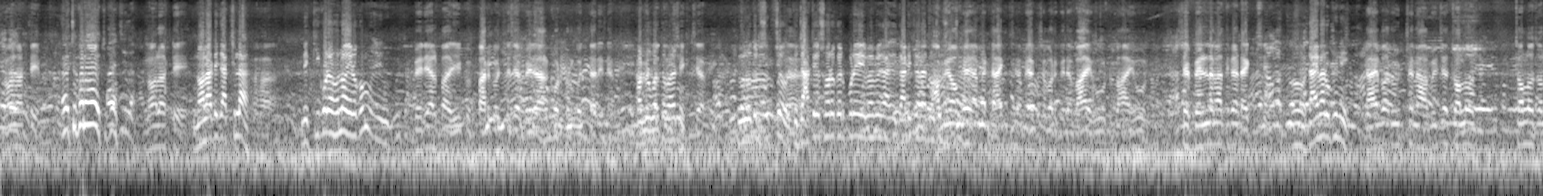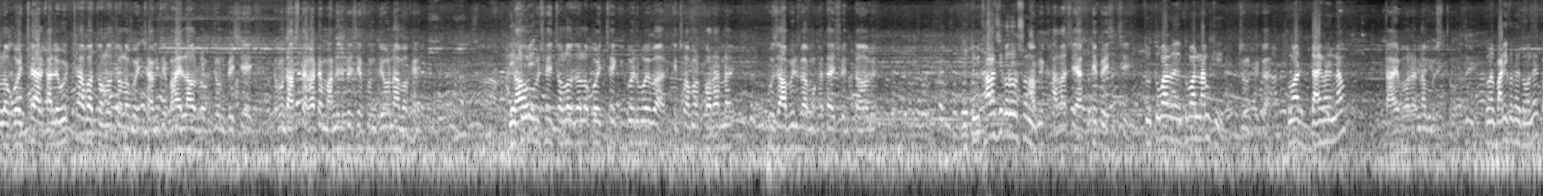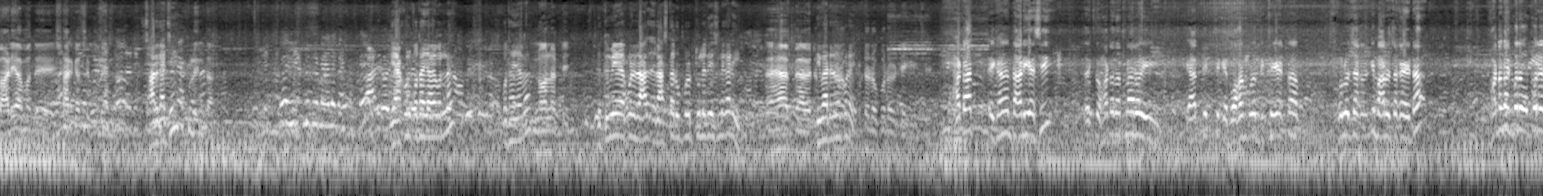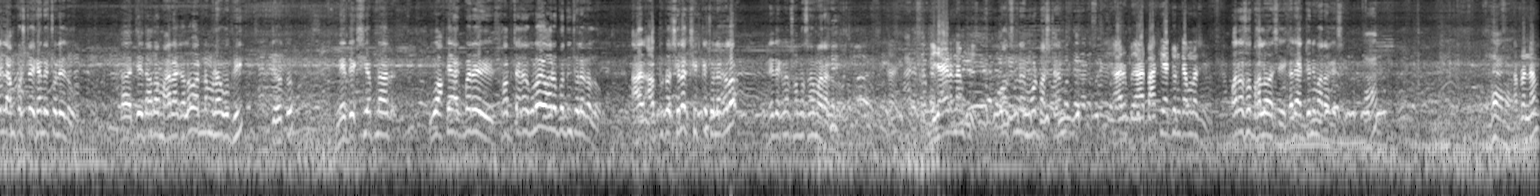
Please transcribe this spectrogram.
নলাটি? নলাটি। নলাটি যাচ্ছিলা? হ্যাঁ। কি করে হলো এরকম? বেরিয়াল পার ই পার করতে যে বেরিয়াল কন্ট্রোল করতে পারি না। আমি করতে পারেনি? শিখছি আমি। তুমি নতুন শিখছো? তো জাতীয় সড়কের পরে এইভাবে গাড়ি চালানো আমি ওকে আমি ডাকছি আমি একশো বার করে ভাই উঠ ভাই উঠ। সে বেলডাঙ্গা থেকে ডাকছি। ড্রাইভার উঠেনি? ড্রাইভার উঠছে না। আমি যে চলো চলো চলো কইছে আর খালি উঠছে আবার চলো চলো কইছে আমি যে ভাই লাও লোকজন বেশি এখন রাস্তাঘাটে মানুষ বেশি এখন দিও না আমাকে। তাও সেই চলো চলো করছে কি করব এবার? কিছু আমার করার নাই। বুঝা বিলবে আমাকে তাই শুনতে হবে। তুমি খালাসি করো ওর সঙ্গে? আমি খালাসি অ্যাক্টিভ এসেছি। তো তোমার তোমার নাম কি? জুলফিকার। তোমার ড্রাইভারের নাম? ড্রাইভারের নাম মুস্তু তোমার বাড়ি কোথায় তোমাদের? বাড়ি আমাদের সারকাছে পুলিন্দা সারগাছি? পুলিন্দা এখন কোথায় যাবে বললে? কোথায় যাবে? নলাটি। তুমি একবারে রাস্তার উপরে তুলে দিয়েছিলে গাড়ি? হ্যাঁ ডিভাইডারের উপরে? ওটার উপরে উঠে গিয়েছে। হঠাৎ এখানে দাঁড়িয়ে আছি। একটু হঠাৎ আপনার ওই ইয়ার দিক থেকে, বহরমপুরের দিক থেকে একটা ষোলো চাকা কি বারো চাকা এটা? হঠাৎ একবারে ওপরে ল্যাম্পোস্টটা এখানে চলে এলো। তা যে দাদা মারা গেল আর না মনে হয় অভি, যেহেতু। নিয়ে দেখছি আপনার ওয়াকে একবারে সব চাকাগুলোই ওর উপর দিন চলে গেল। আর আর দুটো ছেলে ছিটকে চলে গেল। নিয়ে দেখলাম সঙ্গে সঙ্গে মারা গেল। এই জায়গাটার নাম কি? কলসুনের মোট বাস স্ট্যান্ড। আর আর বাকি একজন কেমন আছে? ওরা সব ভালো আছে খালি একজনই মারা গেছে। হ্যাঁ হ্যাঁ। আপনার নাম?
